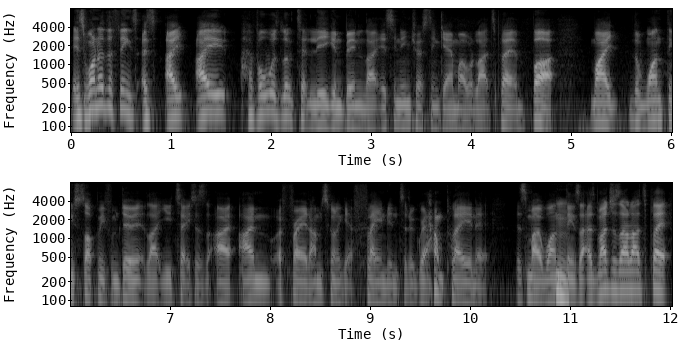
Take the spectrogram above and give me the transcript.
it's one of the things. As I I have always looked at League and been like, it's an interesting game. I would like to play it, but my the one thing stopping me from doing it like you Tex, is that I I'm afraid I'm just gonna get flamed into the ground playing it. It's my one hmm. thing. So as much as I like to play it,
